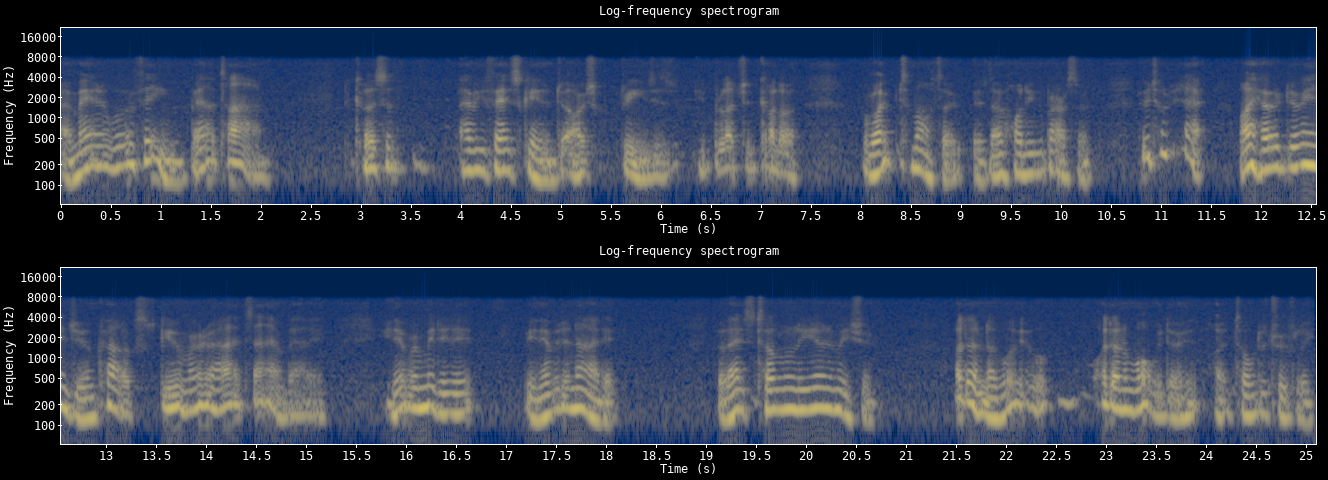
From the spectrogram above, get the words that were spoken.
A man were a thing. About a time. Because of having fair skin and Irish greens is you blush and colour ripe tomato. There's no hiding embarrassment. Who told you that? I heard your engine and giving murder a hard time about it. He never admitted it, but he never denied it. So that's totally an admission. I don't know what I don't know what we're doing. I told her truthfully.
